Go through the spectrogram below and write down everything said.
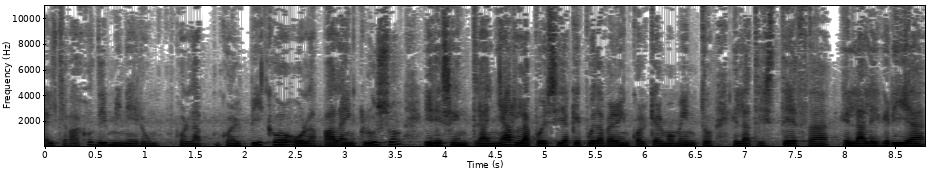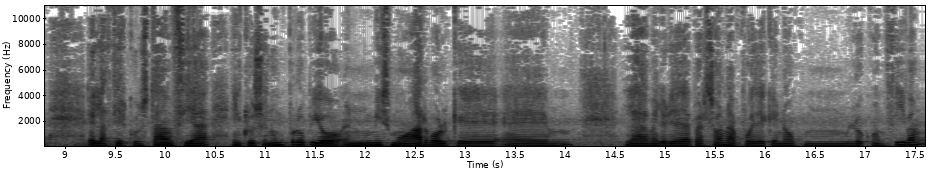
el trabajo de minero, con, la, con el pico o la pala incluso, y desentrañar la poesía que pueda haber en cualquier momento, en la tristeza, en la alegría, en la circunstancia, incluso en un propio, en un mismo árbol que eh, la mayoría de personas puede que no mm, lo conciban,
